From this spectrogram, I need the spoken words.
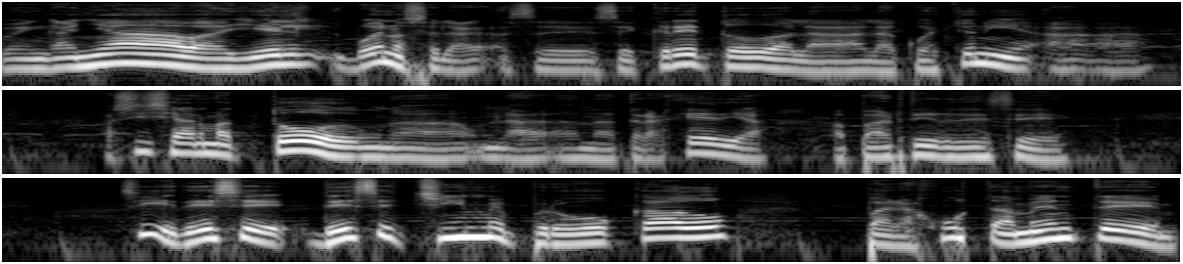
lo engañaba y él, bueno, se, la, se, cree toda la, cuestión y así se arma toda una, una, tragedia a partir de ese, sí, de ese, de ese chisme provocado para justamente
